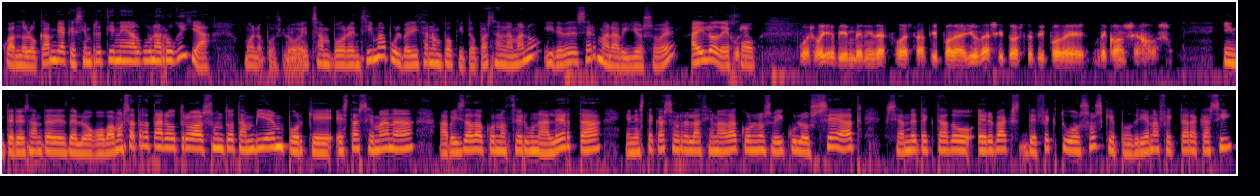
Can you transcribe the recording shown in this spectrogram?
cuando lo cambia, que siempre tiene alguna arruguilla, bueno, pues lo echan por encima, pulverizan un poquito, pasan la mano y debe de ser maravilloso, ¿eh? Ahí lo dejo. Pues, pues oye, bienvenida a todo este tipo de ayudas y todo este tipo de consejos. Interesante, desde luego. Vamos a tratar otro asunto también porque esta semana habéis dado a conocer una alerta, en este caso relacionada con los vehículos SEAT. Se han detectado airbags defectuosos que podrían afectar a casi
